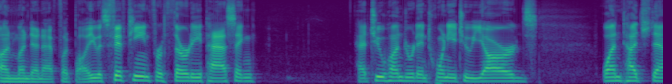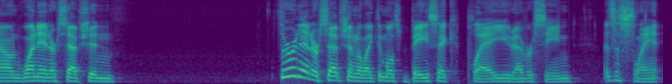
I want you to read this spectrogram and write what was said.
on Monday Night Football. He was 15 for 30 passing, had 222 yards, one touchdown, one interception. Threw an interception on like the most basic play you'd ever seen. It's a slant.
